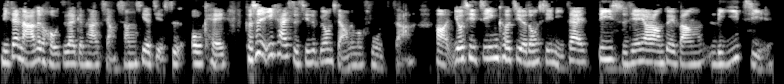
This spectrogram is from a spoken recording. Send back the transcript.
你再拿这个猴子再跟他讲详细的解释，OK。可是，一开始其实不用讲那么复杂。好，尤其基因科技的东西，你在第一时间要让对方理解，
